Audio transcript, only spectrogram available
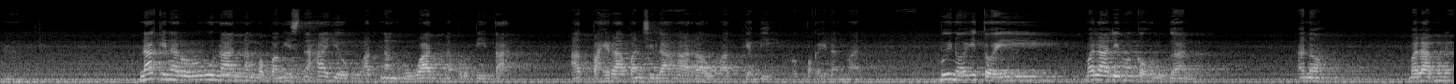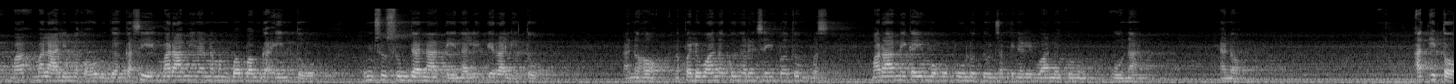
Hmm. Na kinaroroonan ng mabangis na hayop at ng huwad na propita at pahirapan sila araw at gabi magpakailanman. Bueno, ito ay malalim ang kahulugan. Ano? Malalim, ma, malalim na kahulugan kasi marami na namang babanggain to kung susundan natin na literal ito. Ano ho, napaliwanag ko na rin sa iba to. Mas marami kayong mapupulot doon sa pinaliwanag ko nung una. Ano? At ito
